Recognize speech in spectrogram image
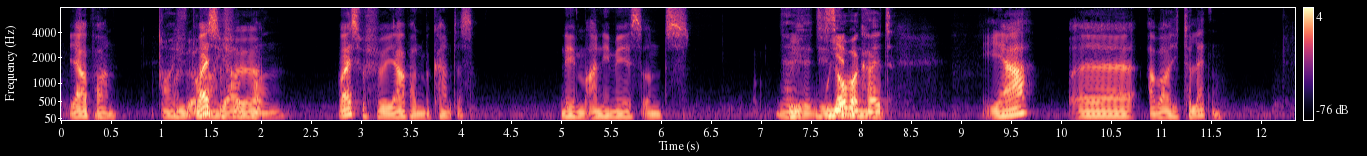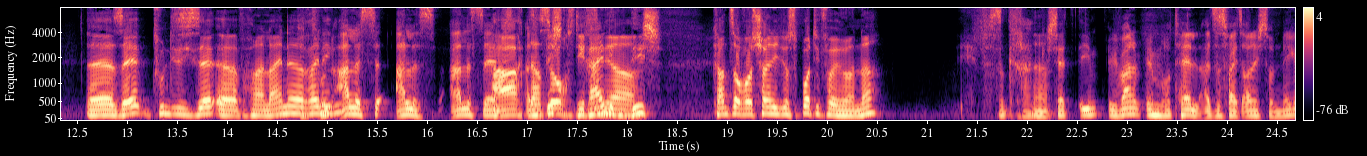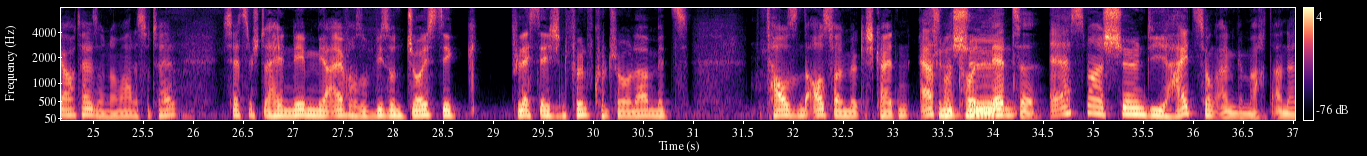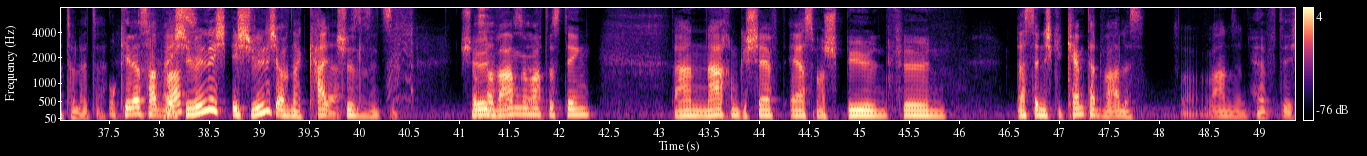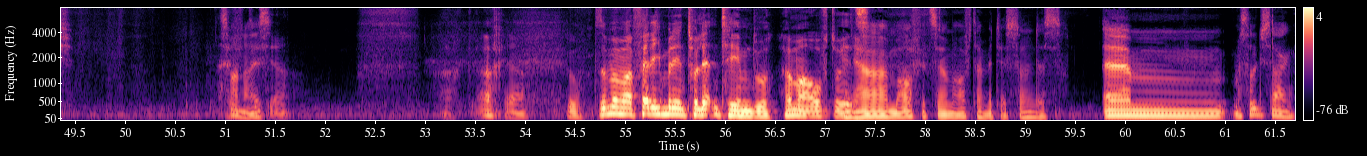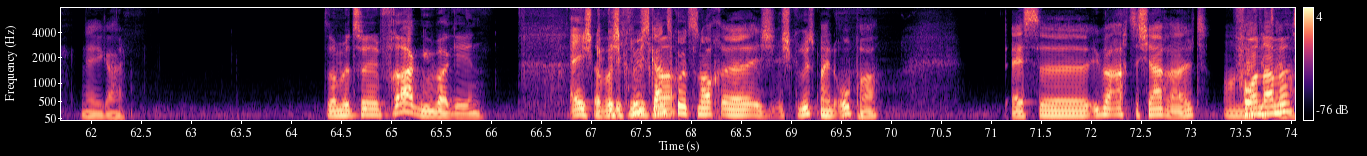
Japan. Oh, Und weißt du, für- Japan. Weißt du, wofür Japan bekannt ist? Neben Animes und Ja, die, die Sauberkeit. ja, äh, aber auch die Toiletten. Äh, sel tun die sich sel äh, von alleine Die reinigen? tun alles, alles, alles selbst. Ach, also das dich, auch- Die reinigen ja- dich. Kannst auch wahrscheinlich nur Spotify hören, ne? Das ist krank. Ja. Ich setz, wir waren im Hotel, also es war jetzt auch nicht so ein Mega-Hotel, so ein normales Hotel. Ich setze mich dahin, neben mir einfach so wie so ein Joystick PlayStation 5 Controller mit tausend Auswahlmöglichkeiten. Erstmal schön, Toilette. erstmal schön die Heizung angemacht an der Toilette. Okay, das hat Weil was. ich will nicht, ich will nicht auf einer kalten Ja. Schüssel sitzen. Das Schön warm was, ja. gemachtes Ding. Dann nach dem Geschäft erstmal spülen, föhnen. Dass der nicht gekämmt hat, war alles. So, Wahnsinn. Heftig. Das war nice. Ja. Ach, ach ja. Du. Sind wir mal fertig mit den Toilettenthemen, du. Hör mal auf, du jetzt. Ja, hör mal auf jetzt, hör mal auf damit, jetzt sollen das. Ähm, was soll ich sagen? Nee, egal. Sollen wir zu den Fragen übergehen? Ey, ich, ich ich grüße ganz kurz noch, äh, ich, ich grüße meinen Opa. Er ist äh, über 80 Jahre alt. Vorname?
